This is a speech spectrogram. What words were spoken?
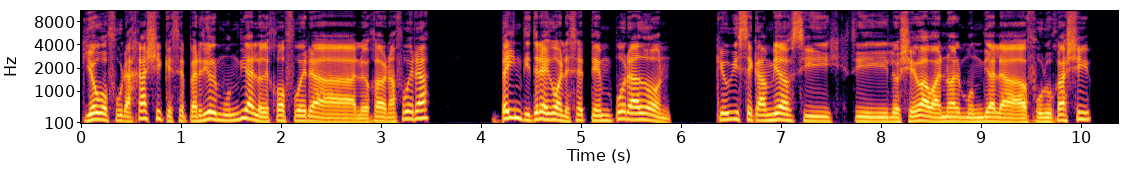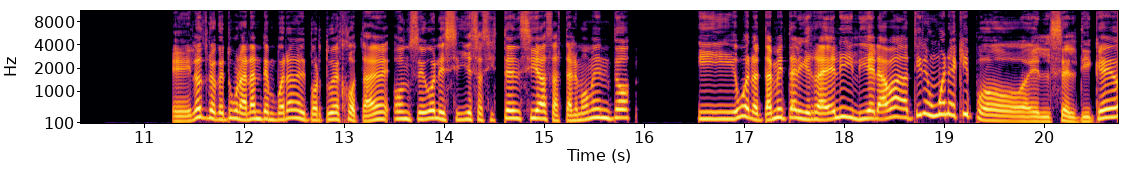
Kyogo Furahashi, que se perdió el mundial, lo dejó afuera, lo dejaron afuera. 23 goles, ¿eh? temporadón. ¿Qué hubiese cambiado si, si lo llevaba ¿no? al mundial a Furuhashi? El otro que tuvo una gran temporada, el portugués J, 11 ¿eh? goles y 10 asistencias hasta el momento. Y bueno, también está el israelí, Liel. Tiene un buen equipo el Celtic. ¿eh?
